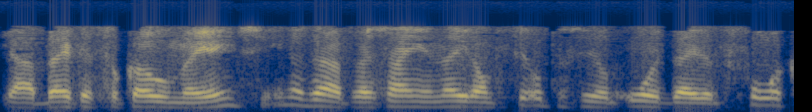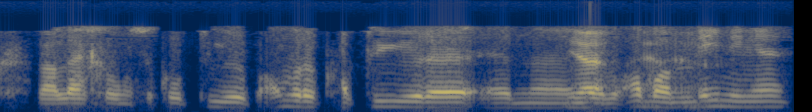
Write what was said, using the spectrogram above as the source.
Ja, ben ik het volkomen mee eens. Inderdaad, wij zijn in Nederland veel te veel een oordelend volk. Wij leggen onze cultuur op andere culturen en uh, ja, we hebben allemaal meningen.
